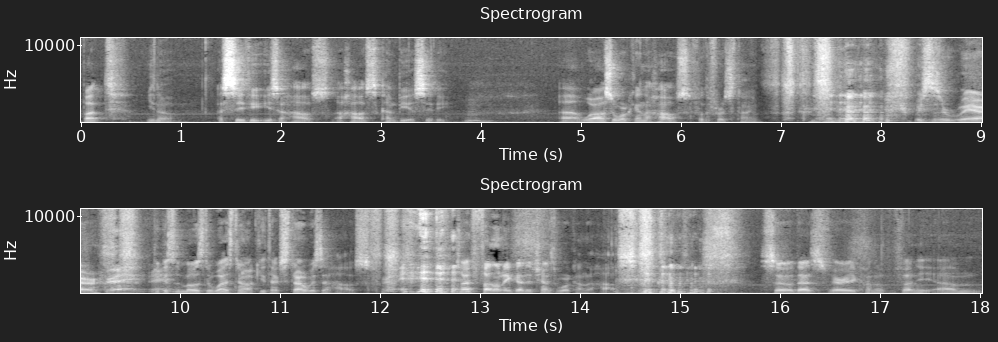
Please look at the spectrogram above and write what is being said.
But you know, a city is a house. A house can be a city. Mm. Uh, we're also working on a house for the first time, which is rare Right, right. because the most Western architects start with a house. right. So I finally got the chance to work on the house. so that's very kind of funny. Um,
